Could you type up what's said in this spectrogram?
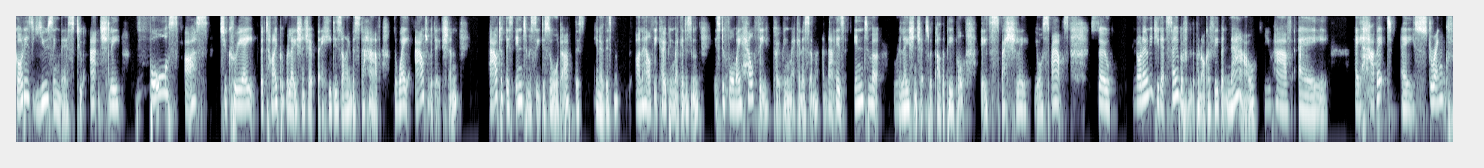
God is using this to actually force us to create the type of relationship that he designed us to have. The way out of addiction, out of this intimacy disorder, this, you know, this unhealthy coping mechanism is to form a healthy coping mechanism. And that is intimate relationships with other people, especially your spouse. So not only do you get sober from the pornography, but now you have a a habit, a strength,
